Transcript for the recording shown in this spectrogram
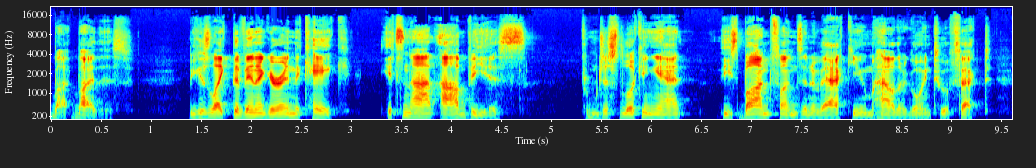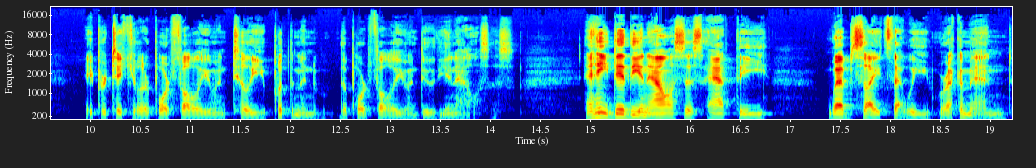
by, by this. Because like the vinegar in the cake, it's not obvious from just looking at these bond funds in a vacuum how they're going to affect a particular portfolio until you put them in the portfolio and do the analysis. And he did the analysis at the websites that we recommend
